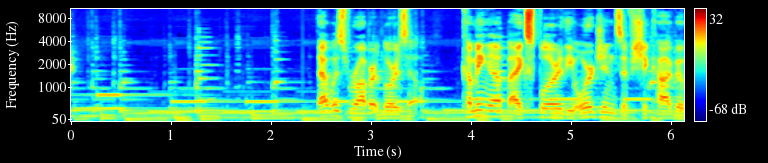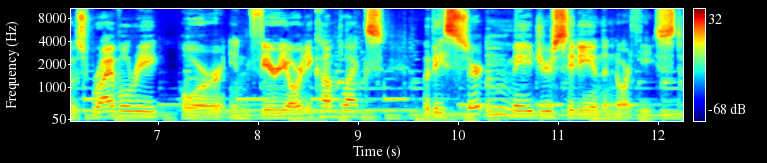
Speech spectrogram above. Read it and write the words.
That was Robert Loerzel. Coming up, I explore the origins of Chicago's rivalry, or inferiority complex, with a certain major city in the Northeast.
